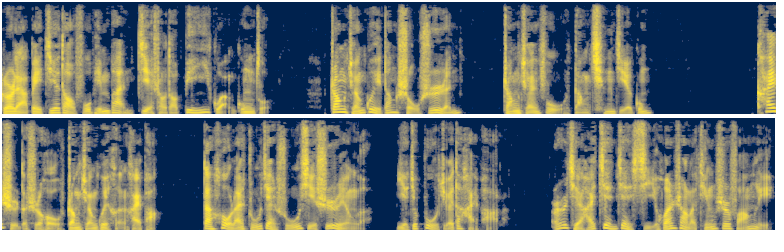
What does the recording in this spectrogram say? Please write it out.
哥俩被街道扶贫办介绍到殡仪馆工作，张全贵当守尸人，张全富当清洁工。开始的时候，张全贵很害怕，但后来逐渐熟悉适应了，也就不觉得害怕了，而且还渐渐喜欢上了停尸房里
